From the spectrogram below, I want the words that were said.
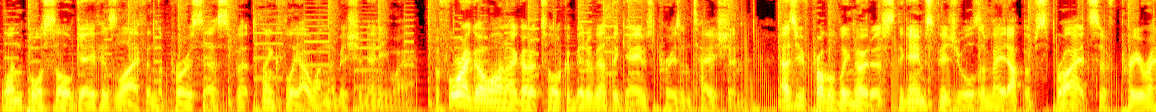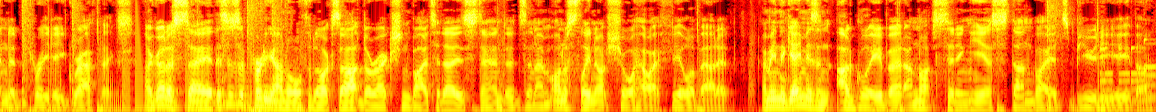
One poor soul gave his life in the process, but thankfully I won the mission anyway. Before I go on, I gotta talk a bit about the game's presentation. As you've probably noticed, the game's visuals are made up of sprites of pre-rendered 3D graphics. I gotta say, this is a pretty unorthodox art direction by today's standards, and I'm honestly not sure how I feel about it. I mean, the game isn't ugly, but I'm not sitting here stunned by its beauty either.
